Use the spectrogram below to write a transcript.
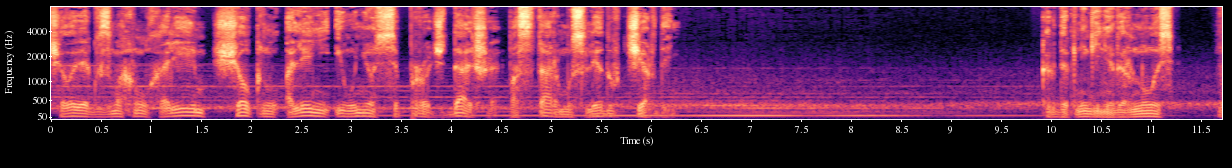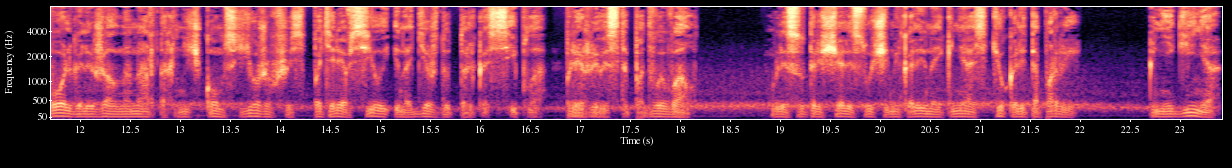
человек взмахнул хореем, щелкнул оленей и унесся прочь дальше, по старому следу в чердень. Когда княгиня вернулась, Вольга лежал на нартах ничком, съежившись, потеряв силы и надежду только сипло, прерывисто подвывал. В лесу трещали сучьями калина и князь, тюкали топоры — Княгиня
